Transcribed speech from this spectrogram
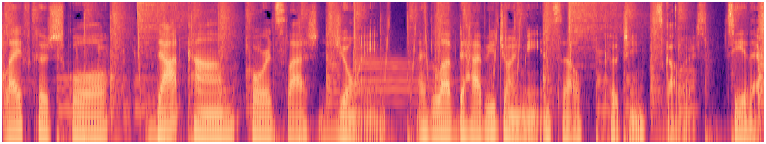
lifecoachschool.com forward slash join. I'd love to have you join me in Self Coaching Scholars. See you there.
